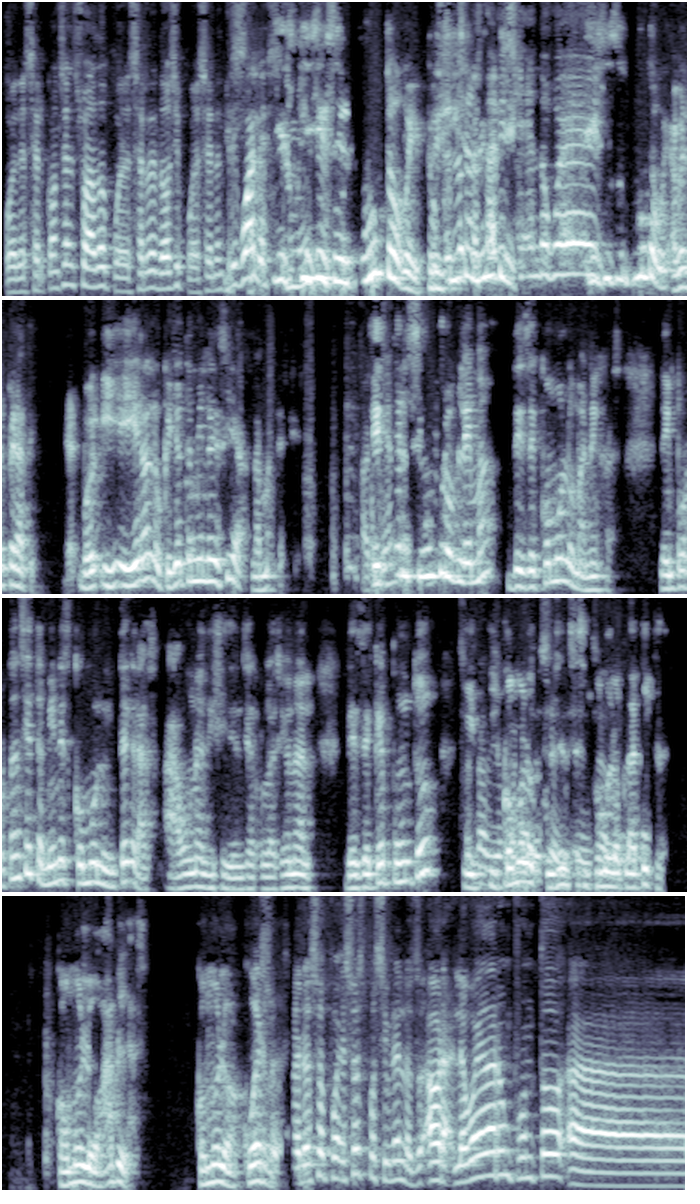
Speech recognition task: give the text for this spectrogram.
puede ser consensuado, puede ser de dos y puede ser entre iguales. Y ese es el punto, güey. Precisamente. Es lo que está diciendo, güey. Ese es el punto, güey. A ver, espérate. Y, y, era lo que yo también le decía. La, es un problema desde cómo lo manejas. La importancia también es cómo lo integras a una disidencia relacional. ¿Desde qué punto? Y, cómo lo consenses y cómo lo platicas. Cómo lo hablas. Cómo lo acuerdas. Pero eso, eso es posible en los dos. Ahora, le voy a dar un punto a.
